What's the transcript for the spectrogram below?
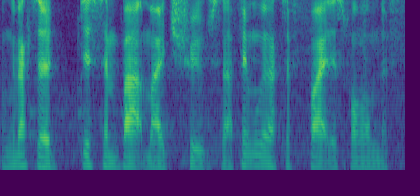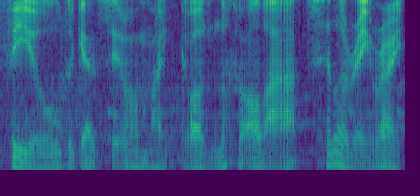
I'm gonna have to disembark my troops, and I think we're gonna have to fight this one on the field against it. Oh my god! Look at all that artillery. Right.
